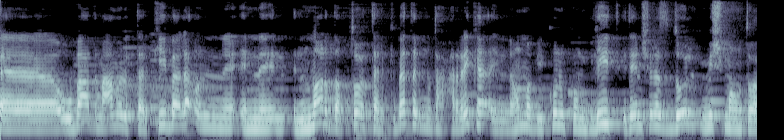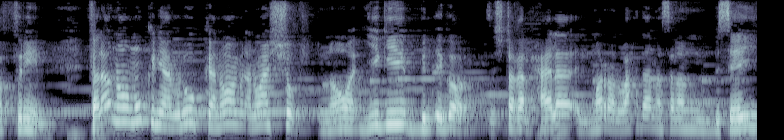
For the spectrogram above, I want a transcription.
آه، وبعد ما عملوا التركيبة لقوا إن إن المرضى بتوع التركيبات المتحركة اللي هم بيكونوا complete edentulous دول مش متوفرين. فلقوا إن هو ممكن يعملوه كنوع من أنواع الشغل إن هو يجي بالإيجار تشتغل حالة المرة الواحدة مثلا بسي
